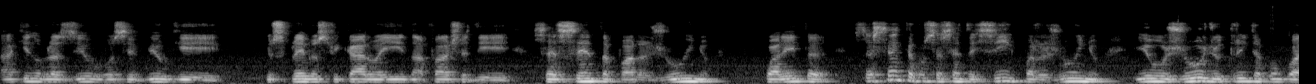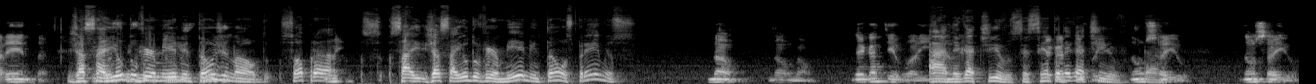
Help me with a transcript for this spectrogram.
aqui no Brasil, você viu que os prêmios ficaram aí na faixa de 60 para junho, 40, 60 com 65 para junho e o julho 30 com 40. Já saiu do vermelho então, Ginaldo? Só para já saiu do vermelho então os prêmios? Não, não, não. Negativo aí. Ah, negativo, 60 negativo. negativo. Não tá. saiu. Não saiu.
